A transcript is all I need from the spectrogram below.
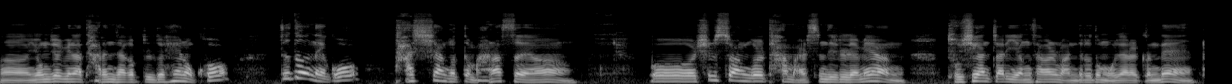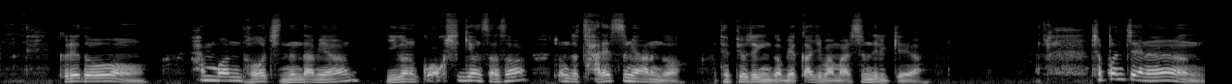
어, 용접이나 다른 작업들도 해놓고 뜯어내고 다시 한 것도 많았어요. 뭐 실수한 걸 다 말씀드리려면 2시간짜리 영상을 만들어도 모자랄 건데 그래도 한 번 더 짓는다면 이거는 꼭 신경 써서 좀 더 잘했으면 하는 거 대표적인 거 몇 가지만 말씀드릴게요. 첫 번째는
